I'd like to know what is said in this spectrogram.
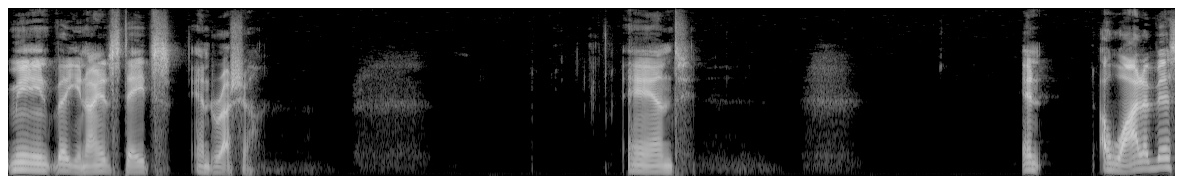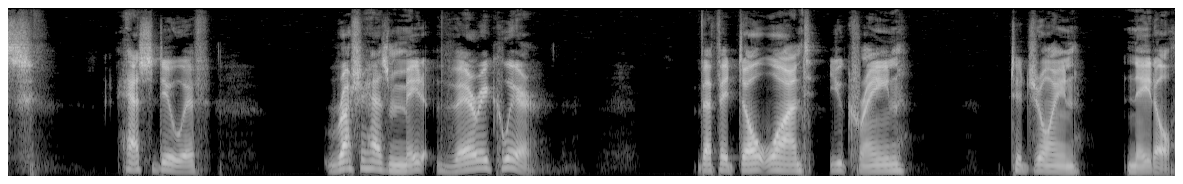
meaning the United States and Russia. And and a lot of this has to do with Russia has made it very clear that they don't want Ukraine to join NATO.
